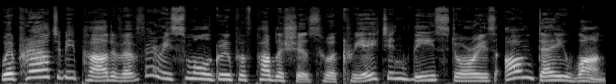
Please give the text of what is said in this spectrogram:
We're proud to be part of a very small group of publishers who are creating these stories on day one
